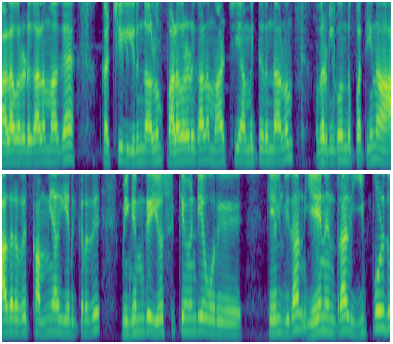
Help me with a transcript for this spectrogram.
பல வருட காலமாக கட்சியில் இருந்தாலும் பல வருட காலம் ஆட்சி அமைத்திருந்தாலும் அவர்களுக்கு வந்து பார்த்திங்கன்னா ஆதரவு கம்மியாக இருக்கிறது. மிக மிக யோசிக்க வேண்டிய ஒரு கேள்விதான். ஏனென்றால் இப்பொழுது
